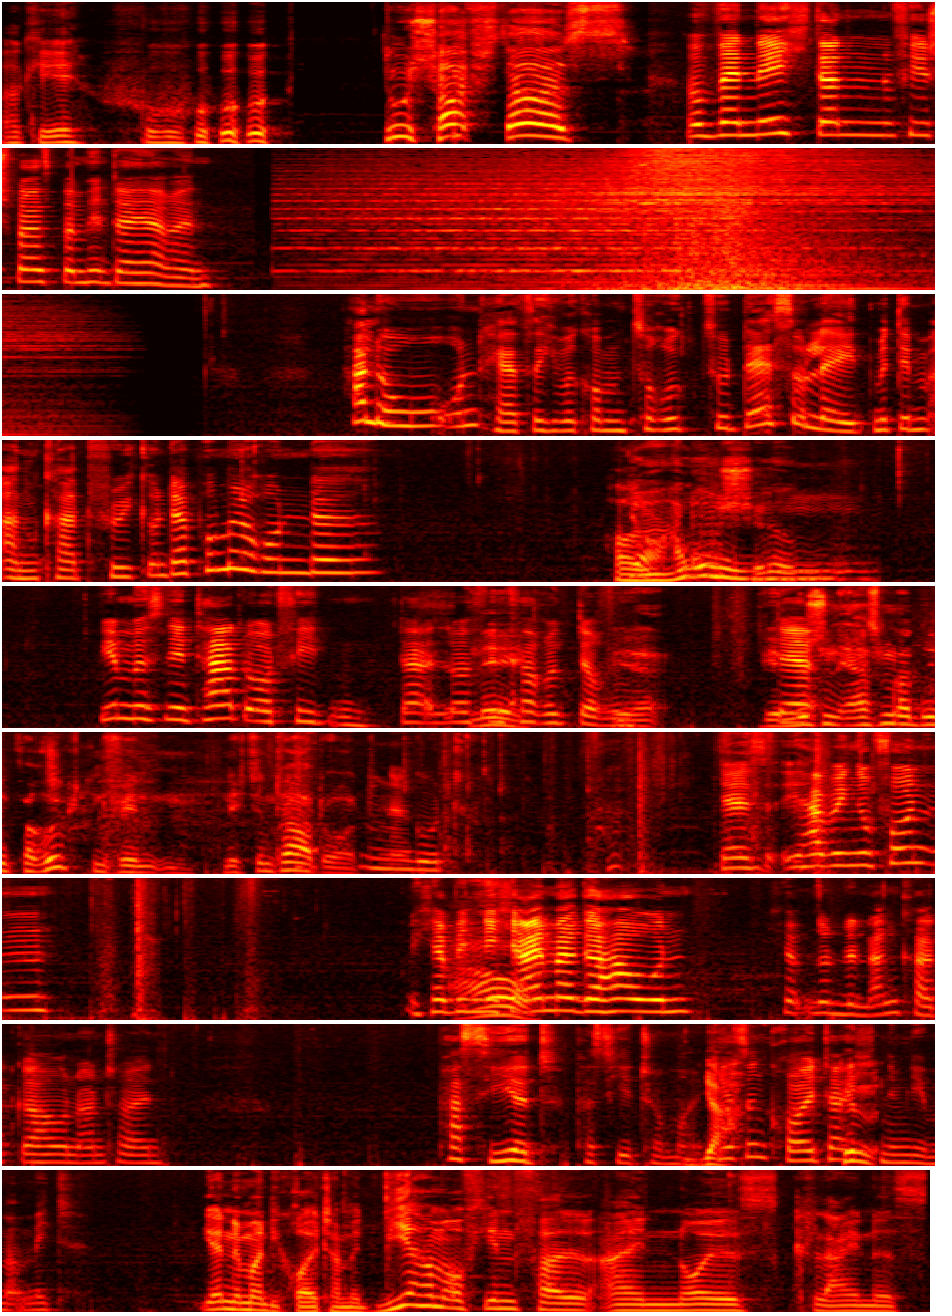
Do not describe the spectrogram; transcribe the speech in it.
Okay. Du schaffst das! Und wenn nicht, dann viel Spaß beim Hinterherrennen. Hallo und herzlich willkommen zurück zu Desolate mit dem Uncut Freak und der Pummelrunde. Ja, hallo, schön. Wir müssen den Tatort finden. Da läuft ein Verrückter rum. Wir, wir Der- müssen erstmal den Verrückten finden, nicht den Tatort. Na gut. Der ist, ich habe ihn gefunden. Ich habe ihn Au. nicht einmal gehauen. Ich habe nur den Uncut gehauen anscheinend. Passiert, passiert schon mal. Ja. Hier sind Kräuter, ich nehme die mal mit. Ja, nimm mal die Kräuter mit. Wir haben auf jeden Fall ein neues kleines,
